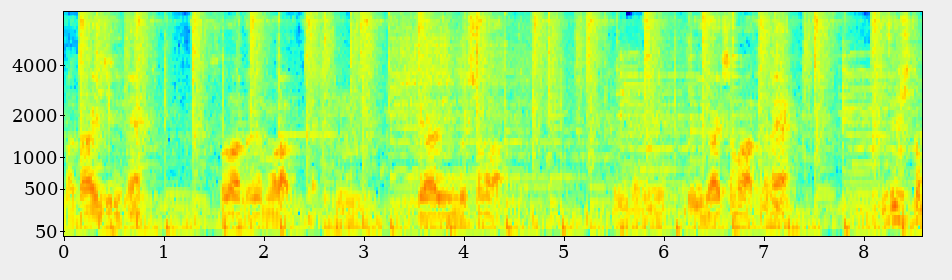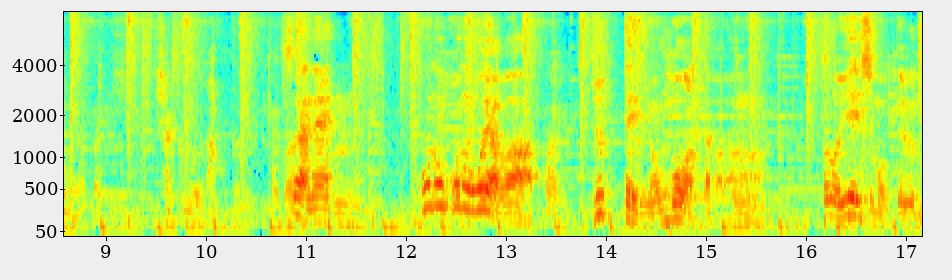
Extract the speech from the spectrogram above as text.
まあ、大事にね育ててもらってうんケアリングしてもらって類替してもらってね、ぜひともやっぱり100アップ。そうやね。うん。この子の親ははい。10.45あったから、うん。その遺伝子持ってるんで。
